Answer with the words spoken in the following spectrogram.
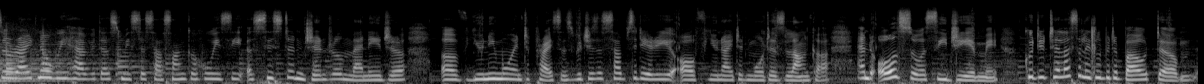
So right now we have with us Mr. Sasanka, who is the Assistant General Manager of Unimo Enterprises, which is a subsidiary of United Motors Lanka, and also a CGMA. Could you tell us a little bit about um,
